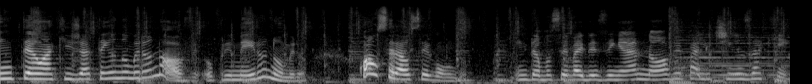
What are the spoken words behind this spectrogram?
Então, aqui já tem o número 9, o primeiro número. Qual será o segundo? Então, você vai desenhar nove palitinhos aqui.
